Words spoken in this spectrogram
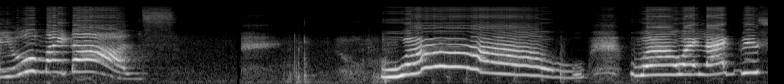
you my dolls. Wow! Wow, I like these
